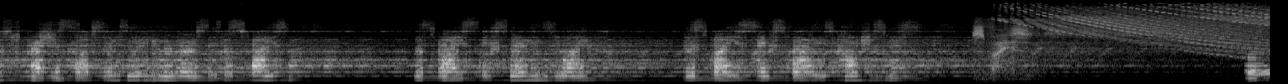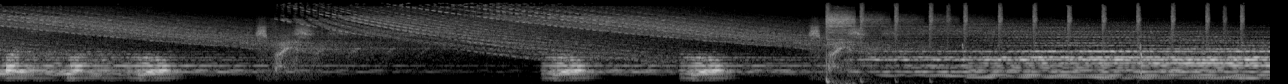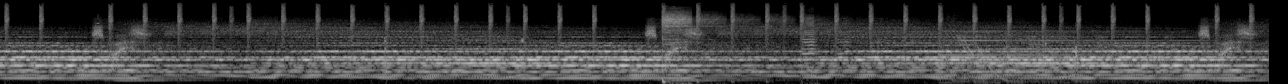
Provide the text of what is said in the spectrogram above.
most precious substance in the universe is the spice. The spice extends life. The spice expands consciousness. Spice. Spice. space.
